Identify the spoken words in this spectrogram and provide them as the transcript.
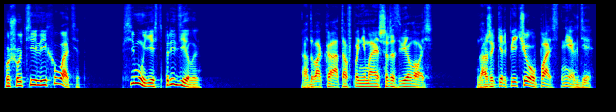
Пошутили и хватит. Всему есть пределы. Адвокатов, понимаешь, развелось. Даже кирпичу упасть негде.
